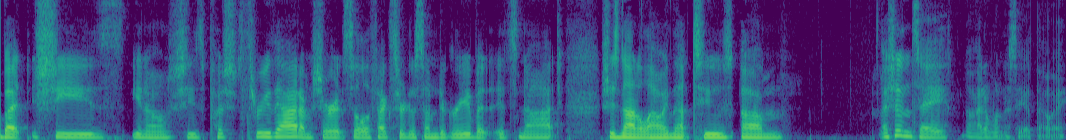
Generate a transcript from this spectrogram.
but she's you know she's pushed through that i'm sure it still affects her to some degree but it's not she's not allowing that to um, I shouldn't say, no, I don't want to say it that way.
